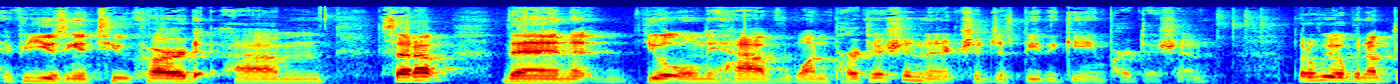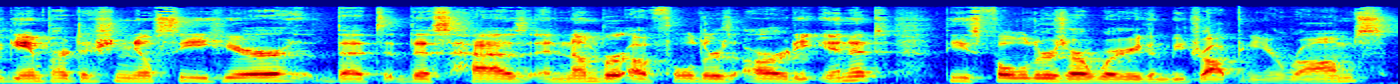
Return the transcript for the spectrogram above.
If you're using a two card um, setup, then you'll only have one partition and it should just be the game partition. But if we open up the game partition, you'll see here that this has a number of folders already in it. These folders are where you're going to be dropping your ROMs.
